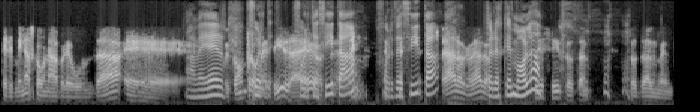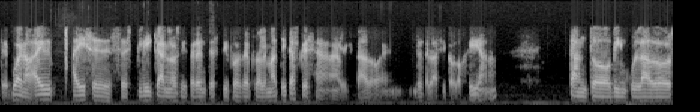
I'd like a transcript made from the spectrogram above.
terminas con una pregunta eh, a ver, muy comprometida. ¿eh? fuertecita, fuertecita. claro, claro. Pero es que mola. Sí, sí, total, totalmente. Bueno, ahí, ahí se, se, explican los diferentes tipos de problemáticas que se han analizado en, desde la psicología, ¿no? Tanto vinculados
